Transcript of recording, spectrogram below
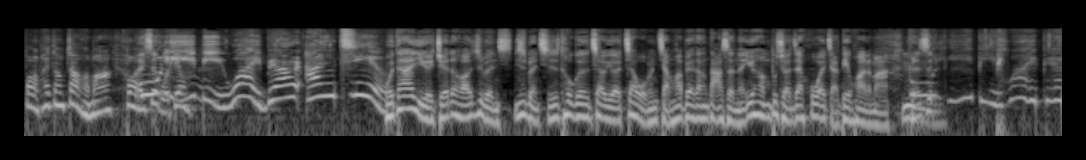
帮我拍张照好吗？不好意思，我里比外边安静。”我当然也觉得哈。日本日本其实透过教育叫我们讲话不要当大声的，因为他们不喜欢在户外讲电话的嘛。屋里比外边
